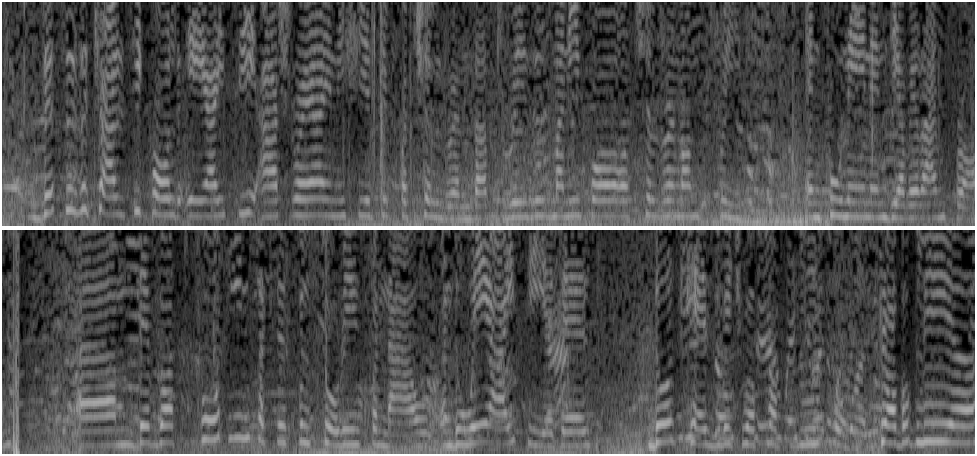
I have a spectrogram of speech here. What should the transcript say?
This is a charity called AIC Ashraya Initiative for Children that raises money for children on street in Pune in India where I'm from. Um, they've got 14 successful stories for now and the way I see it is those kids which were probably probably uh,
